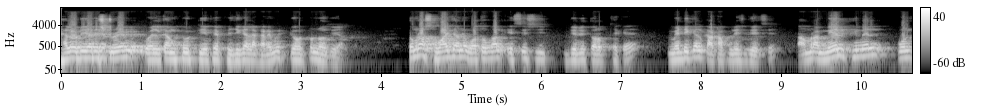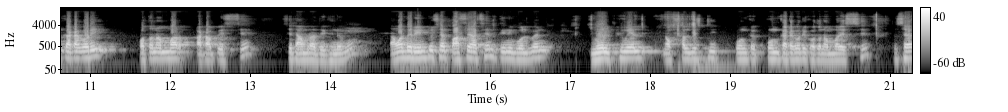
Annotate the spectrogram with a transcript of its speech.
Hello dear student welcome to TFA physical academy টিওটু নদিয়া তোমরা সবাই জানো, গতকাল এসএসসি জিডির তরফ থেকে মেডিকেল কাট অফ লিস্ট দিয়েছে আমরা মেল ফিমেল কোন ক্যাটাগরি কত নাম্বার কাট অফ এসছে, সেটা আমরা দেখে নেব। আমাদের রিন্টু স্যার পাশে আছেন, তিনি বলবেন মেল ফিমেল নকশাল ডিস্ট্রিক্ট কোন কোন ক্যাটাগরি কত নাম্বার এসছে। তো স্যার,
